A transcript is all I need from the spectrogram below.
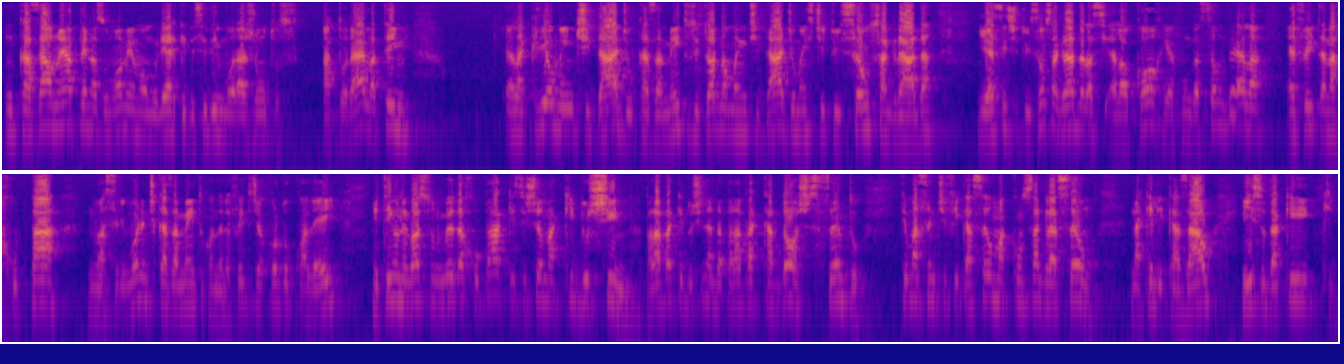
um casal não é apenas um homem e uma mulher que decidem morar juntos. A Torá ela tem ela cria uma entidade, o casamento se torna uma entidade, uma instituição sagrada e essa instituição sagrada, ela, ela ocorre, a fundação dela é feita na Rupá, numa cerimônia de casamento, quando ela é feita de acordo com a lei. E tem um negócio no meio da Rupá que se chama Kiddushin. A palavra Kiddushin é da palavra Kadosh, santo. Tem uma santificação, uma consagração naquele casal. Isso daqui que,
